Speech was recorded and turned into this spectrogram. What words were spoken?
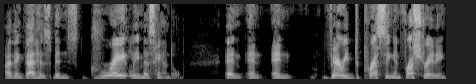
I think that has been greatly mishandled and, and, and very depressing and frustrating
